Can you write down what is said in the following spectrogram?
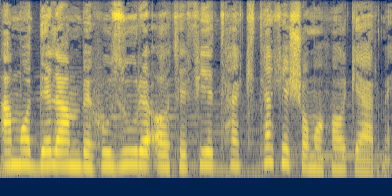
اما دلم به حضور عاطفی تک تک شماها گرمه.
